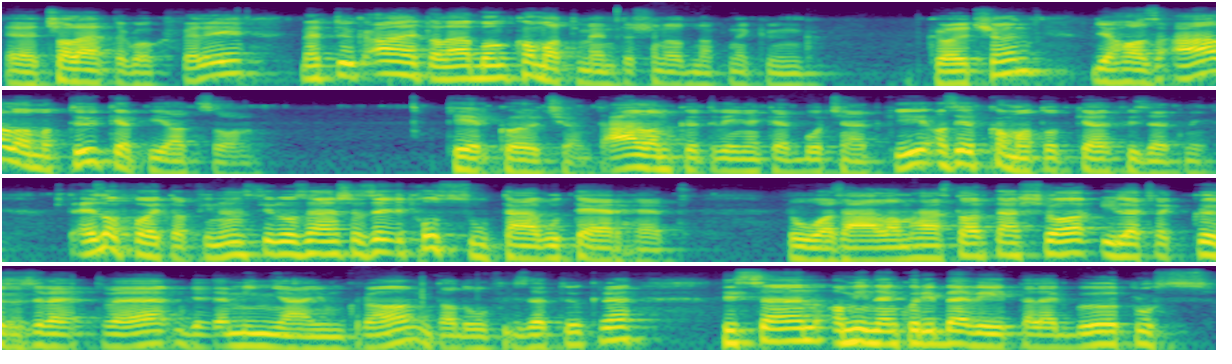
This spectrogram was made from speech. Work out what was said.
eh, családtagok felé, mert ők általában kamatmentesen adnak nekünk kölcsön. Ugye ha az állam a tőkepiacon kér kölcsönt, államkötvényeket bocsát ki, azért kamatot kell fizetni. Most ez a fajta finanszírozás, ez egy hosszú távú terhet ró az államháztartásra, illetve közvetve ugye minnyájunkra, mint adófizetőkre, hiszen a mindenkori bevételekből plusz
